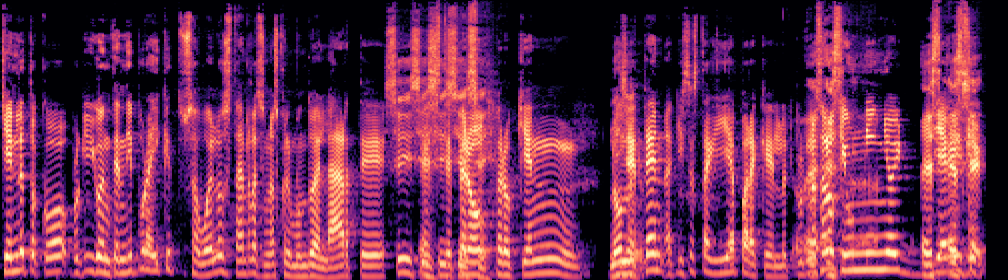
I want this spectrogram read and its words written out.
¿quién le tocó? Porque digo, entendí por ahí que tus abuelos están relacionados con el mundo del arte. Sí, sí, sí, este, sí, Pero, sí. pero ¿quién No, dice, ten, aquí está esta guía para que... lo- no es algo que un niño Es, llega y es que, dice...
